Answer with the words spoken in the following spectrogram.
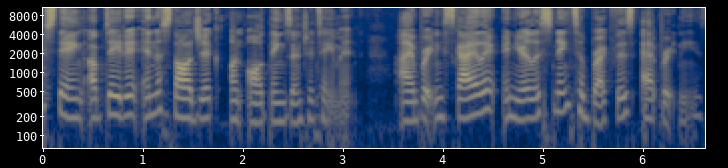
are staying updated and nostalgic on all things entertainment. I'm Brittany Schuyler, and you're listening to Breakfast at Brittany's.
